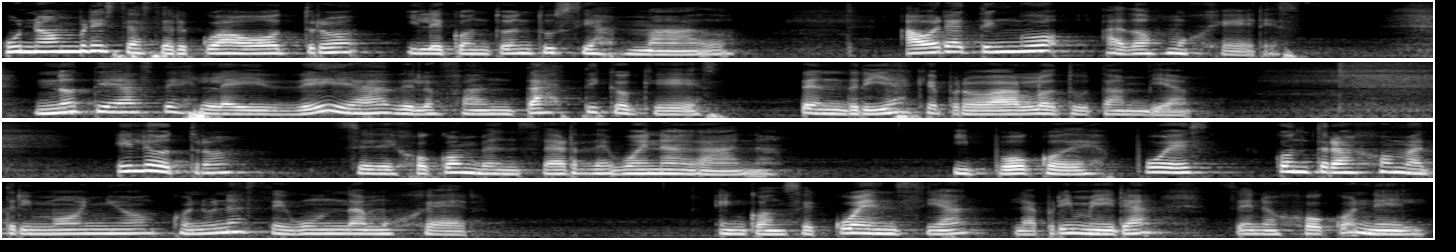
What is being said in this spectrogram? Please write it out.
Un hombre se acercó a otro y le contó entusiasmado, ahora tengo a dos mujeres. No te haces la idea de lo fantástico que es, tendrías que probarlo tú también. El otro se dejó convencer de buena gana y poco después contrajo matrimonio con una segunda mujer. En consecuencia, la primera se enojó con él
